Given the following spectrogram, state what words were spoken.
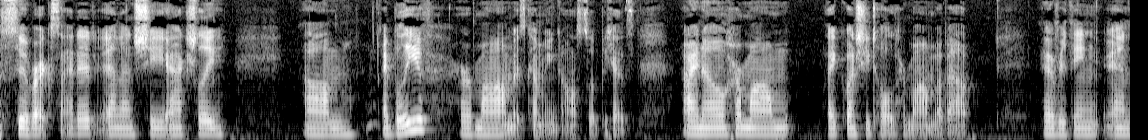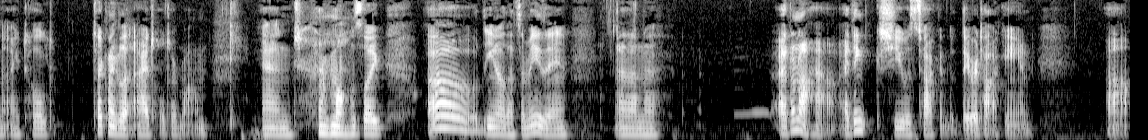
super excited. And then she actually, um, I believe her mom is coming also because I know her mom, like when she told her mom about everything, and I told, technically, I told her mom, and her mom was like, oh, you know, that's amazing. And then, uh, I don't know how. I think she was talking, they were talking, and um,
